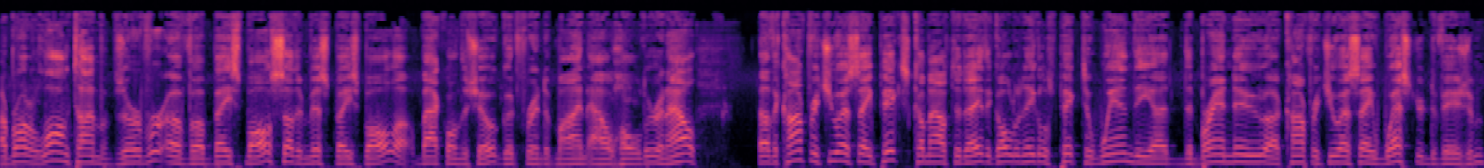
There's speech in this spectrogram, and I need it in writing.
I brought a longtime observer of uh, baseball, Southern Miss baseball, uh, back on the show. A good friend of mine, Al Holder, and Al. Uh, the Conference USA picks come out today. The Golden Eagles picked to win the uh, the brand new Conference USA Western Division.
